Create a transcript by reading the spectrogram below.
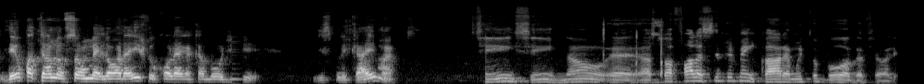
Deu para ter uma noção melhor aí que o colega acabou de, de explicar aí, Marcos? Sim, sim. Não, é, a sua fala é sempre bem clara, é muito boa, Gafioli.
